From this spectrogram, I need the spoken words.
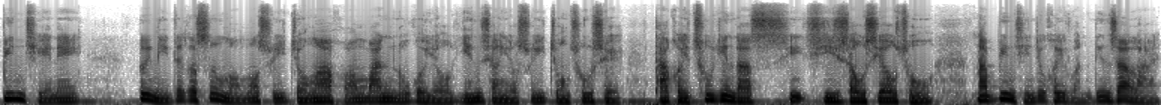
并且呢，对你这个视网膜水肿啊、黄斑如果有影响、有水肿出血，它可以促进它吸吸收消除，那病情就可以稳定下来，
